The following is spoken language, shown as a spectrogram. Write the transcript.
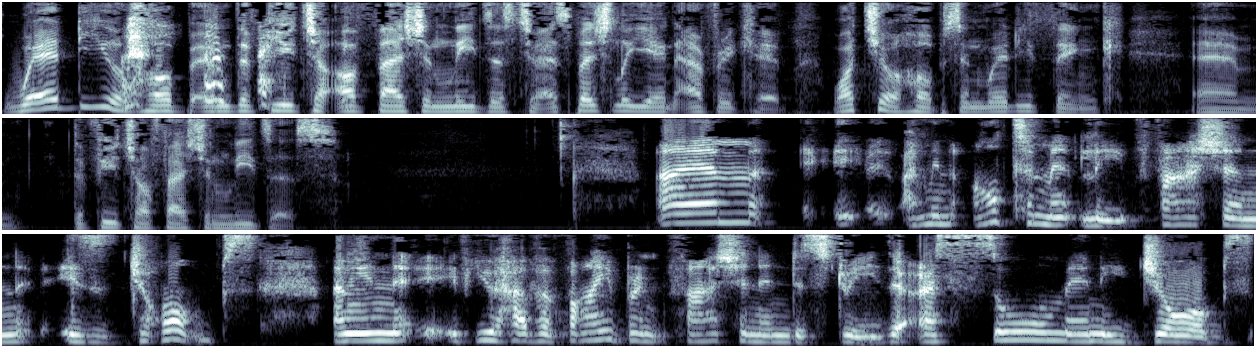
Where do you hope in the future of fashion leads us to, especially in Africa? What's your hopes and where do you think um, the future of fashion leads us? Um, I mean, ultimately, fashion is jobs. I mean, if you have a vibrant fashion industry, there are so many jobs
